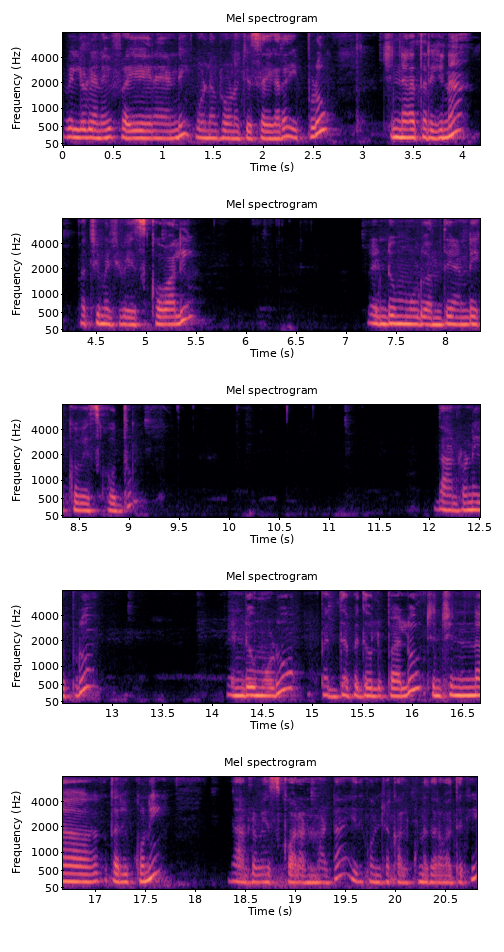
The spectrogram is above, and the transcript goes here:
వెల్లుడి అనేవి ఫ్రై అయినాయండి. గోల్డెన్ బ్రౌన్ వచ్చేసాయి కదా. ఇప్పుడు చిన్నగా తరిగిన పచ్చిమిర్చి వేసుకోవాలి. రెండు మూడు అంతే అండి. ఎక్కువ వేసుకోవద్దు. దాంట్లోనే ఇప్పుడు రెండు మూడు పెద్ద పెద్ద ఉల్లిపాయలు చిన్న చిన్న తరుక్కొని దాంట్లో వేసుకోవాలన్నమాట. ఇది కొంచెం కలుపుకున్న తర్వాతకి.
